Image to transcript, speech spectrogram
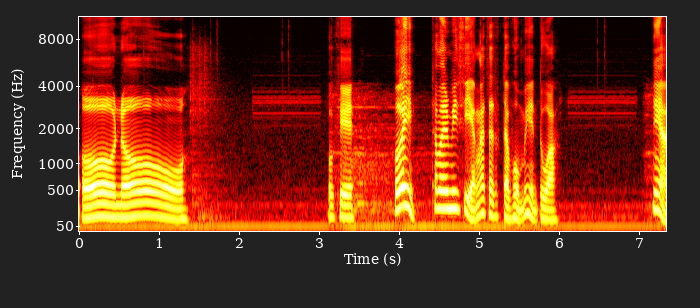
โอ้ no โอเค เฮ้ยทำไมมีเสียงอะแต่แต่ผมไม่เห็นตัว เนี่ย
